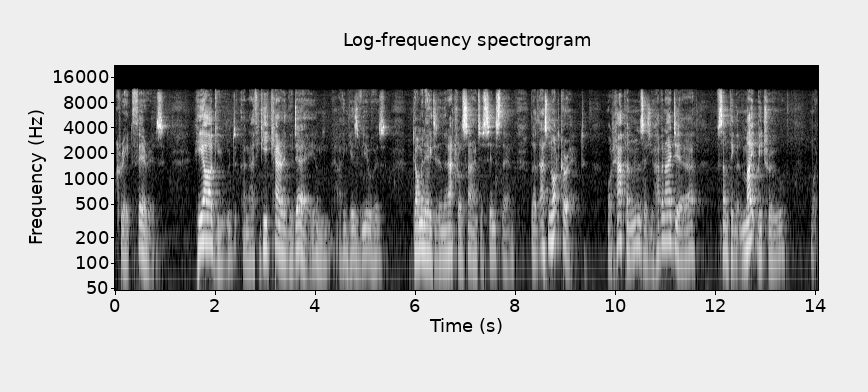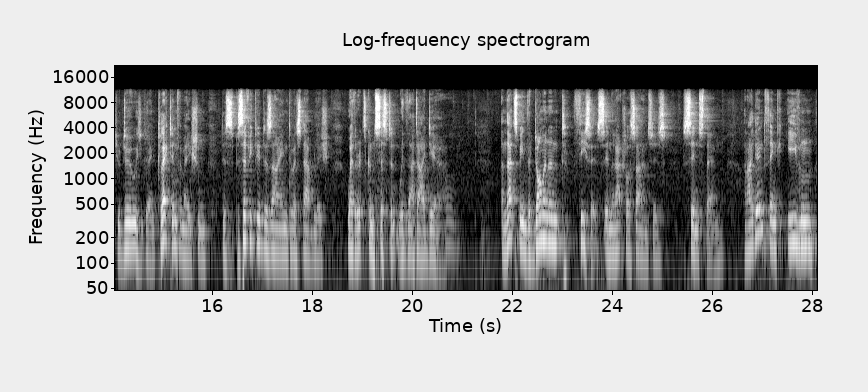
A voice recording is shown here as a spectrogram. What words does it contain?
create theories. He argued, and I think he carried the day, and I think his view has dominated in the natural sciences since then, that that's not correct. What happens is you have an idea of something that might be true. What you do is you go and collect information specifically designed to establish whether it's consistent with that idea. Mm. And that's been the dominant thesis in the natural sciences since then. And I don't think even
